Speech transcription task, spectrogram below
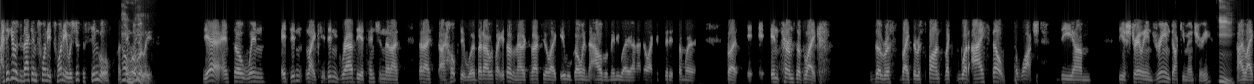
I think it was back in 2020 it was just a single a Oh, single really? release yeah and so when it didn't like it didn't grab the attention that I that I I hoped it would, but I was like it doesn't matter because I feel like it will go in the album anyway, and I know I can fit it somewhere. But i i in terms of like the res- like the response, like what I felt, I watched the um the Australian Dream documentary. Mm. I like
